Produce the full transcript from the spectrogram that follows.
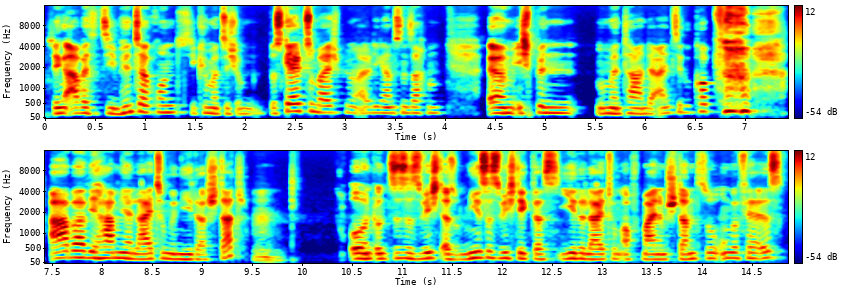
Deswegen arbeitet sie im Hintergrund. Sie kümmert sich um das Geld zum Beispiel, um all die ganzen Sachen. Ähm, ich bin momentan der einzige Kopf, aber wir haben ja Leitungen in jeder Stadt. Und uns ist es wichtig, also mir ist es wichtig, dass jede Leitung auf meinem Stand so ungefähr ist.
